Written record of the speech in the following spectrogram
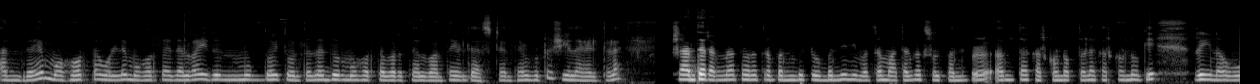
ಅಂದರೆ ಮುಹೂರ್ತ, ಒಳ್ಳೆ ಮುಹೂರ್ತ ಇದೆ ಅಲ್ವಾ? ಇದನ್ನು ಮುಗ್ದೋಯ್ತು ಅಂತಂದರೆ ದುರ್ಮುಹೂರ್ತ ಬರುತ್ತೆ ಅಲ್ವಾ? ಅಂತ ಹೇಳಿದೆ ಅಷ್ಟೇ ಅಂತ ಹೇಳ್ಬಿಟ್ಟು ಶೀಲಾ ಹೇಳ್ತಾಳೆ. ಶಾಂತಿ ರಂಗನಾಥ್ ಅವ್ರ ಹತ್ರ ಬಂದುಬಿಟ್ಟು, ಬನ್ನಿ ನಿಮ್ಮ ಹತ್ರ ಮಾತಾಡ್ಬೇಕು, ಸ್ವಲ್ಪ ಅಂದ್ಬಿಡು ಅಂತ ಕರ್ಕೊಂಡು ಹೋಗ್ತಾಳೆ. ಕರ್ಕೊಂಡೋಗಿ ರೀ, ನಾವು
